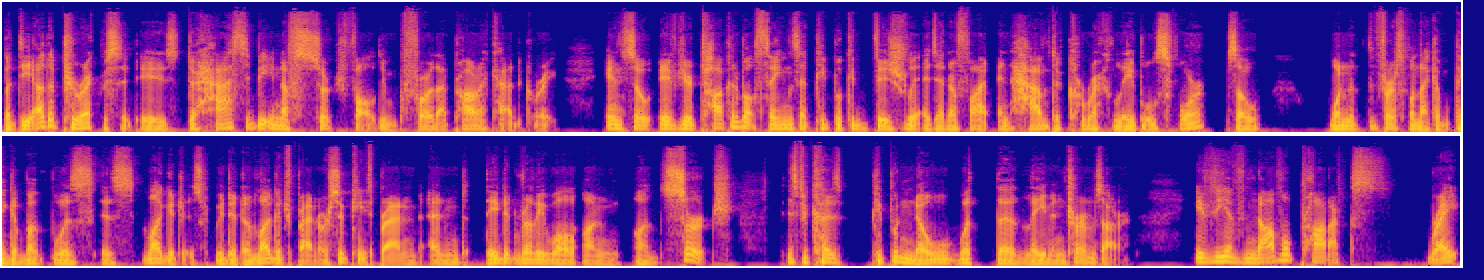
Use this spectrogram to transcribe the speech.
But the other prerequisite is there has to be enough search volume for that product category. And so if you're talking about things that people can visually identify and have the correct labels for, so one of the first one I can think about was is luggages. We did a luggage brand or suitcase brand, and they did really well on on search. It's because people know what the layman terms are. If you have novel products, right,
